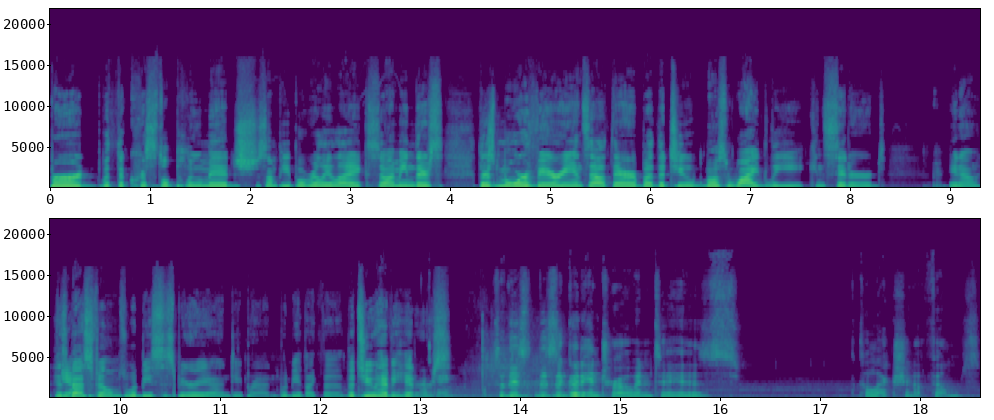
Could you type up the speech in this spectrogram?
Bird with the crystal plumage. Some people really like. So I mean, there's there's more variants out there, but the two most widely considered, you know, his Yeah. best films would be Suspiria and Deep Red. Would be like the the two heavy hitters. Okay. So this this is a good intro into his collection of films.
